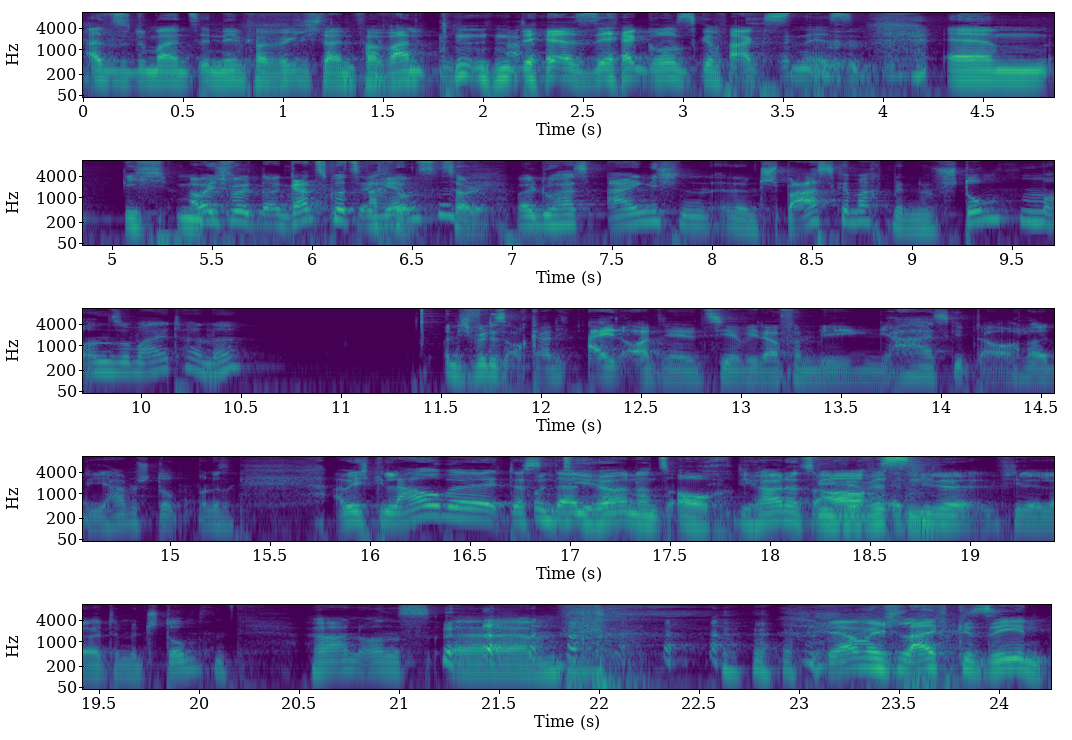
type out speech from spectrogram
Also du meinst in dem Fall wirklich deinen Verwandten, der sehr groß gewachsen ist. Ähm, ich, Aber ich wollte ganz kurz Ach ergänzen, sorry. weil du hast eigentlich einen, einen Spaß gemacht mit einem Stumpen und so weiter, ne? Und ich will das auch gar nicht einordnen jetzt hier wieder von wegen, ja, es gibt auch Leute, die haben Stumpen und so. Aber ich glaube, dass Und dann- die hören uns auch. die hören uns wie auch, wir wissen. viele, viele Leute mit Stumpen hören uns. Ähm, Wir haben euch live gesehen.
